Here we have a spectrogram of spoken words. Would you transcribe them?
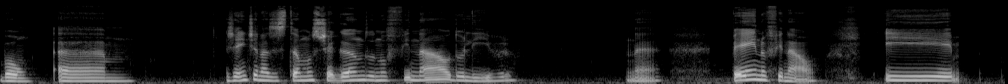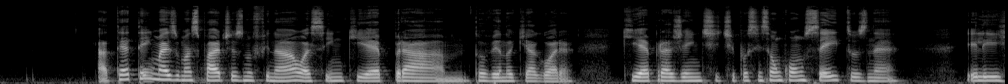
Bom, um, gente, nós estamos chegando no final do livro, né? Bem no final. E até tem mais umas partes no final, assim, que é pra. Tô vendo aqui agora. Que é pra gente, tipo assim, são conceitos, né? Ele,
